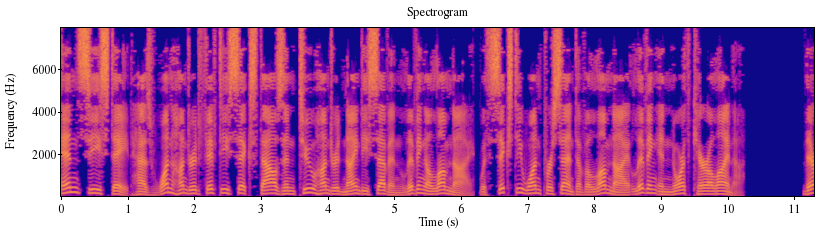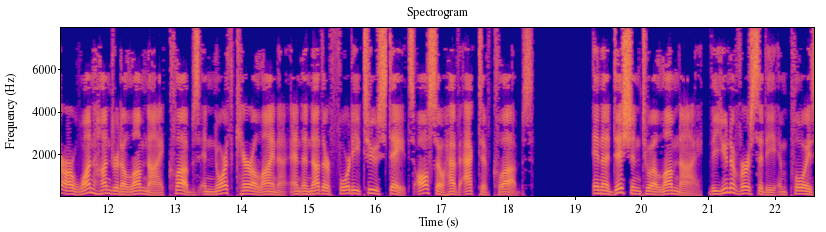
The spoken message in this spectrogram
NC State has 156,297 living alumni, with 61% of alumni living in North Carolina. There are 100 alumni clubs in North Carolina and another 42 states also have active clubs. In addition to alumni, the university employs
